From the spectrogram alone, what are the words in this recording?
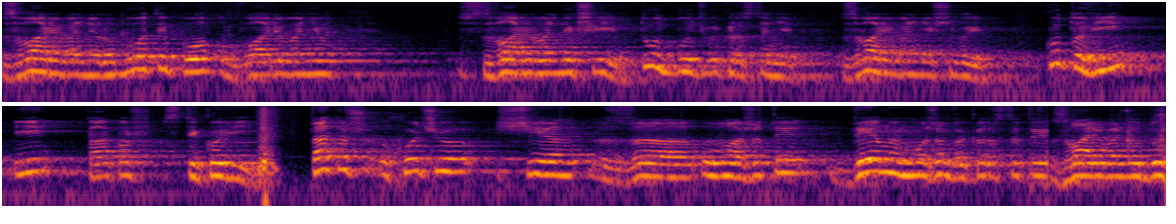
зварювальні роботи по обварюванню зварювальних швів. Тут будуть використані зварювальні шви кутові і також стикові. Також хочу ще зауважити, де ми можемо використати зварювальну дугу.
